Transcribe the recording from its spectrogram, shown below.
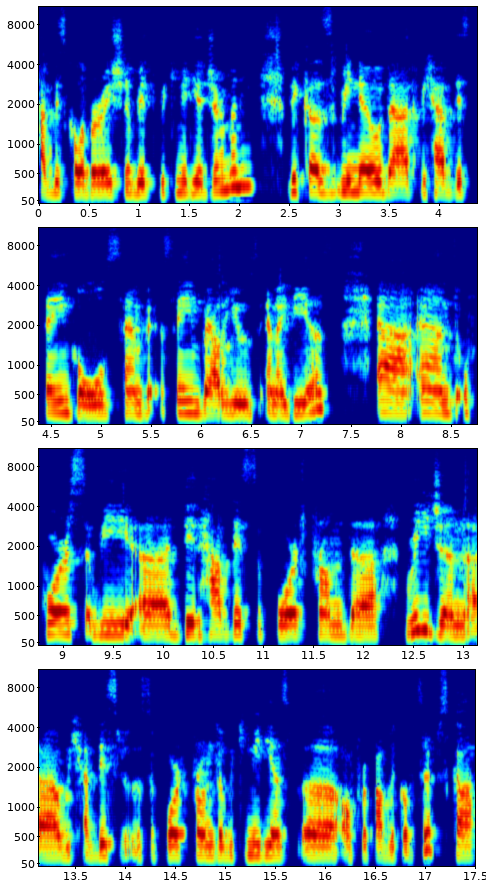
have this collaboration with Wikimedia Germany because we know that we have the same goals, same, same values and ideas. Uh, and of course, we uh, did have this support from the region. Uh, we had this support from the Wikimedians uh, of Republic of Srpska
